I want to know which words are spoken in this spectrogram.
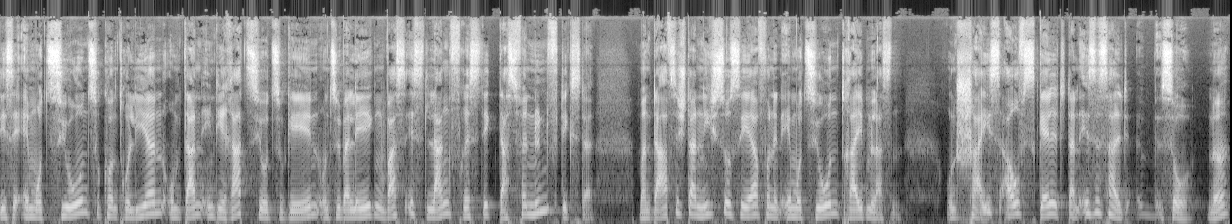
diese Emotion zu kontrollieren, um dann in die Ratio zu gehen und zu überlegen, was ist langfristig das Vernünftigste. Man darf sich dann nicht so sehr von den Emotionen treiben lassen. Und scheiß aufs Geld, dann ist es halt so, ne?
